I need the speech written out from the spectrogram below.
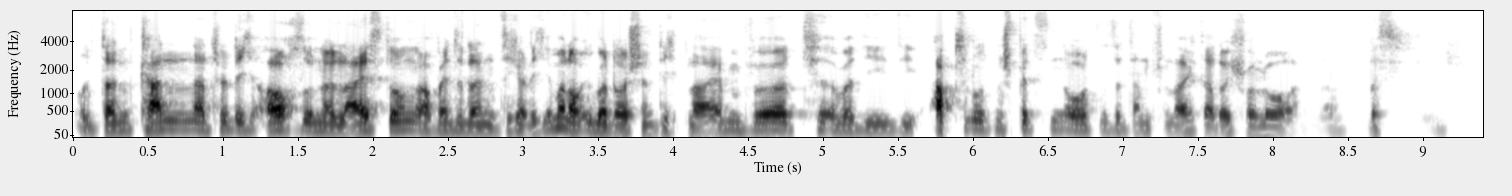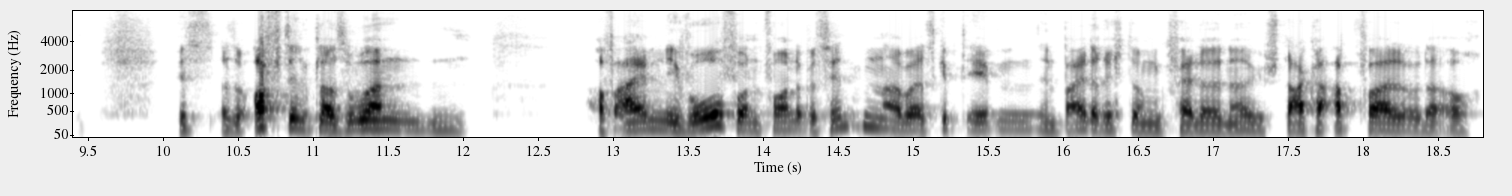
Und dann kann natürlich auch so eine Leistung, auch wenn sie dann sicherlich immer noch überdurchschnittlich bleiben wird, aber die, die absoluten Spitzennoten sind dann vielleicht dadurch verloren. Ne? Das ist also oft in Klausuren auf einem Niveau von vorne bis hinten, aber es gibt eben in beide Richtungen Fälle, ne, starker Abfall oder auch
